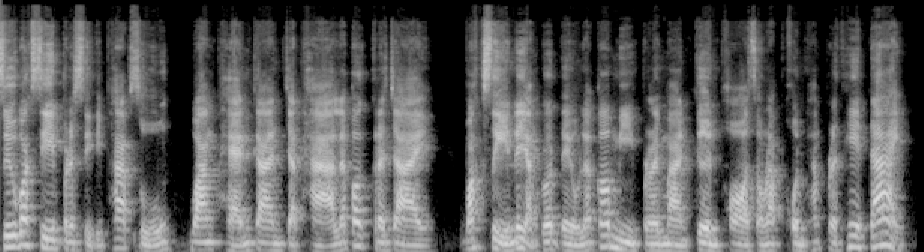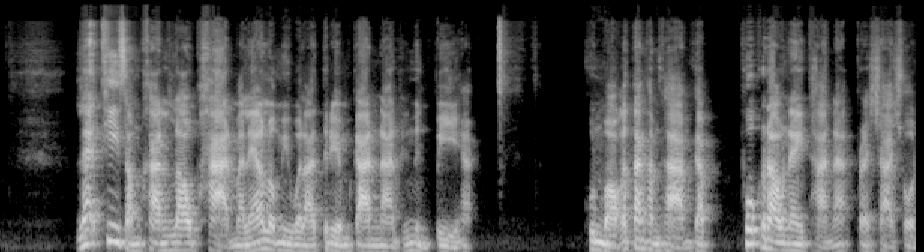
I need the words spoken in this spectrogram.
ซื้อวัคซีนประสิทธิภาพสูง วางแผนการจัดหาแล้วก็กระจายวัคซีนได้อย่างรวดเร็ว แล้วก็มีปริมาณเกินพอสำหรับคนทั้งประเทศได้ และที่สำคัญเราผ่านมาแล้วเรามีเวลาเตรียมการนานถึงหนึ่งปีฮะ คุณหมอก็ตั้งคำถามครับ พวกเราในฐานะประชาชน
